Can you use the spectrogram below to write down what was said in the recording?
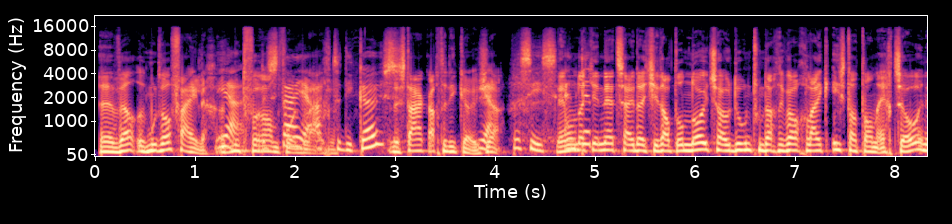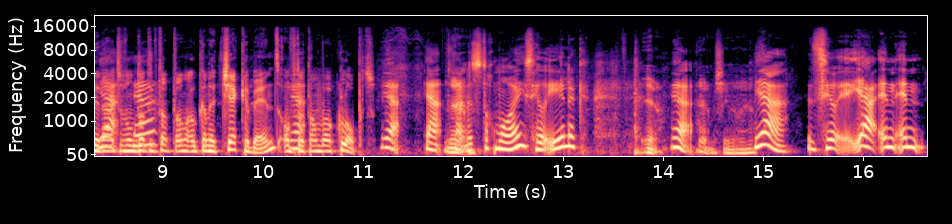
wel, het moet wel veilig. Het moet dus verantwoord sta je blijven. achter die keus. Dan sta ik achter die keus, ja. ja, precies. Nee, En omdat dit- je net zei dat je dat dan nooit zou doen, toen dacht ik wel gelijk, is dat dan echt zo? Inderdaad, Ja, omdat ik dat dan ook aan het checken ben, of dat dan wel klopt. Ja, ja. Nou, dat is toch mooi. is heel eerlijk. Ja, Ja, ja misschien wel. Ja. ja, het is heel, ja en, en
